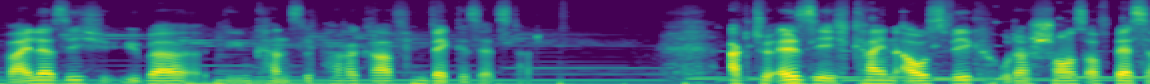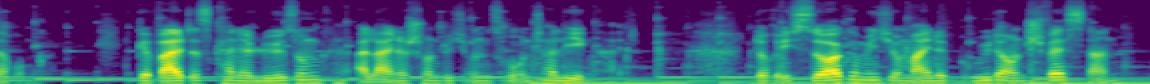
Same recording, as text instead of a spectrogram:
weil er sich über den Kanzelparagraf hinweggesetzt hat. Aktuell sehe ich keinen Ausweg oder Chance auf Besserung. Gewalt ist keine Lösung, alleine schon durch unsere Unterlegenheit. Doch ich sorge mich um meine Brüder und Schwestern.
